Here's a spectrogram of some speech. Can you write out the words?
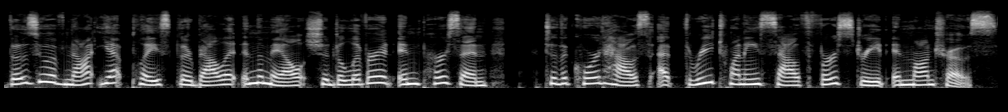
Those who have not yet placed their ballot in the mail should deliver it in person to the courthouse at 320 South 1st Street in Montrose.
